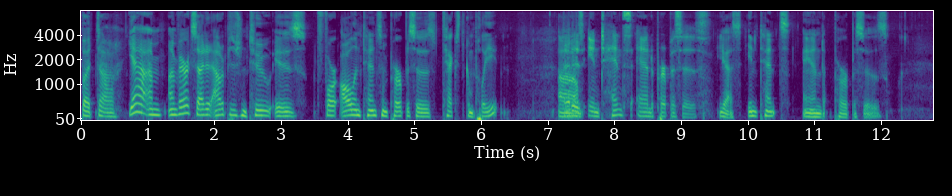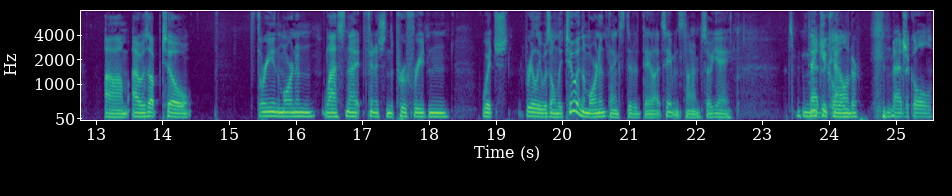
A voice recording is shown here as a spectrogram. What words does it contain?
But uh, yeah, I'm I'm very excited. Out of Position Two is, for all intents and purposes, text complete. That Um, is intents and purposes. Yes, intents and purposes. Um, I was up till three in the morning last night, finishing the proofreading, which really was only two in the morning, thanks to daylight savings time. So yay! Thank you, Magical- calendar. magical.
